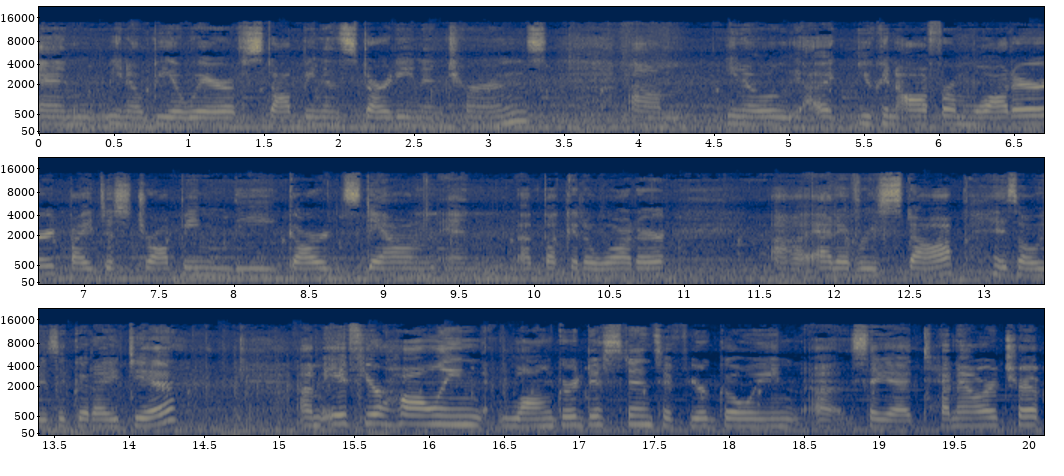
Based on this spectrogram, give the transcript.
and, you know, be aware of stopping and starting in turns. Um, you know, you can offer them water by just dropping the guards down and a bucket of water uh, at every stop is always a good idea. Um, if you're hauling longer distance, if you're going, uh, say, a 10 hour trip,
